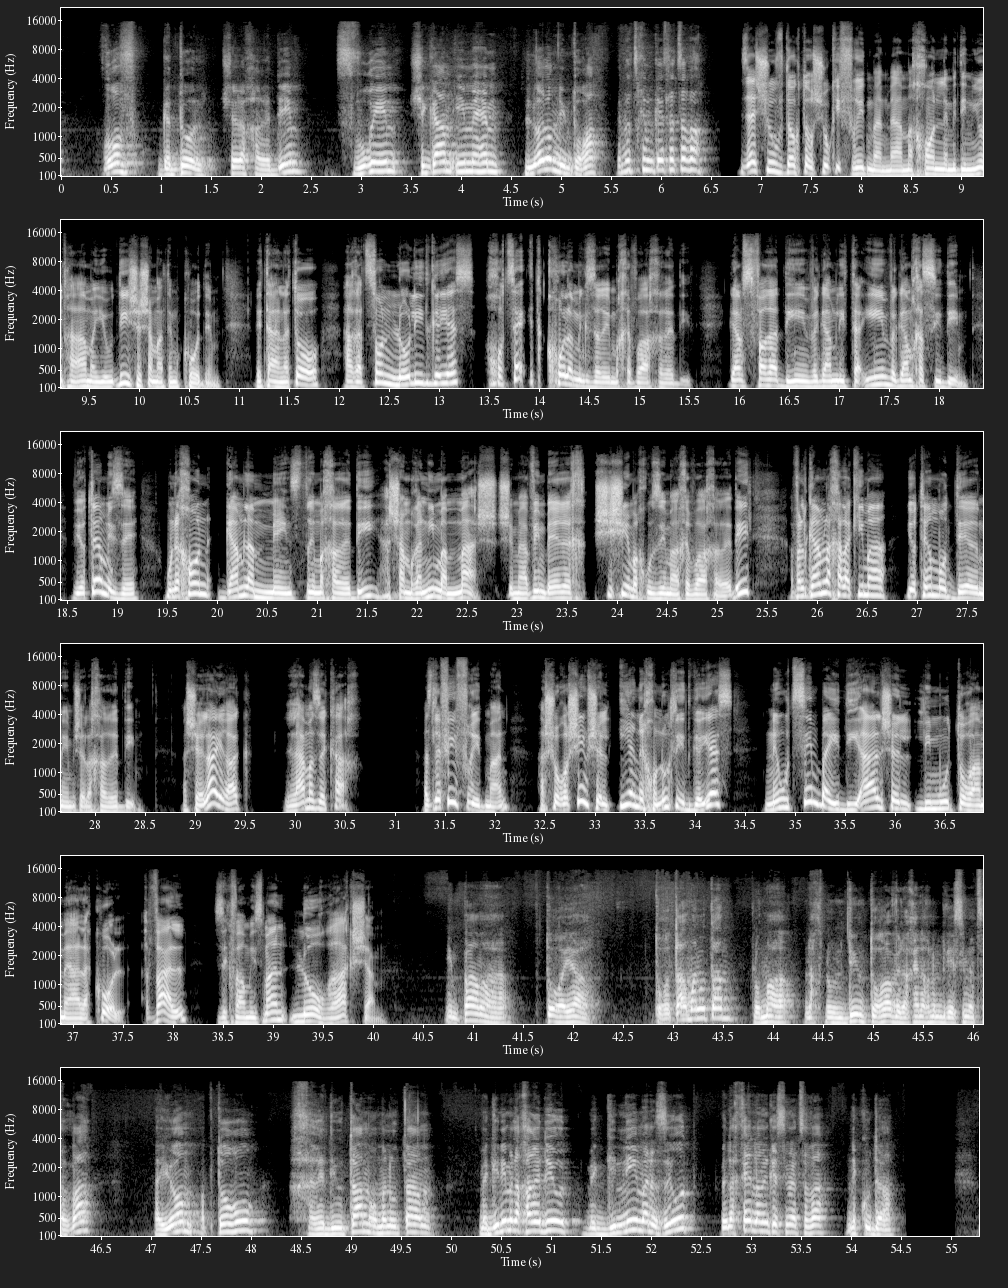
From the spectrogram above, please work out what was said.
רוב גדול של החרדים סבורים שגם אם הם לא לומדים תורה, הם לא צריכים להתגייס לצבא. זה שוב דוקטור שוקי פרידמן מהמכון למדיניות העם היהודי ששמעתם קודם. לטענתו, הרצון לא להתגייס חוצה את כל המגזרים בחברה החרדית. גם ספרדים וגם ליטאים וגם חסידים. ויותר מזה, הוא נכון גם למיינסטרים החרדי, השמרני ממש, שמהווים בערך 60% מהחברה החרדית, אבל גם לחלקים היותר מודרניים של החרדים. השאלה היא רק, למה זה כך? אז לפי פרידמן, השורשים של אי הנכונות להתגייס נעוצים באידיאל של לימוד תורה מעל הכל, אבל זה כבר מזמן לא רק שם. אם פעם הפטור היה תורתם אומנותם, כלומר, אנחנו לומדים תורה ולכן אנחנו מתגייסים לצבא, היום הפטור הוא חרדיותם אומנותם. מגינים על החרדיות, מגינים על הזהות, ולכן לא מתגייסים לצבא, נקודה.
